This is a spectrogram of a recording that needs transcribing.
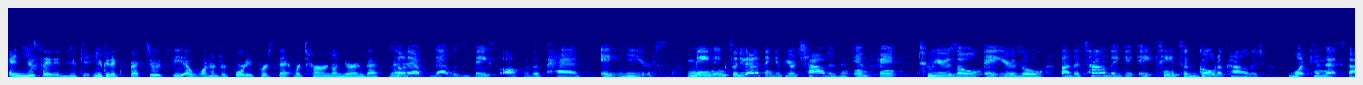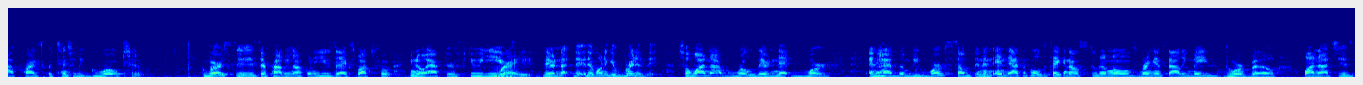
and you say that you can, you can expect to see a 140% return on your investment. So that that was based off of the past eight years. Meaning, so you got to think if your child is an infant, two years old, eight years old, by the time they get 18 to go to college, what can that stock price potentially grow to? Versus they're probably not going to use the Xbox for you know after a few years. Right. They're not, they're going to get rid of it. So why not grow their net worth? And have them be worth something. And, and as opposed to taking out student loans, ringing Sallie Mae's doorbell, why not just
